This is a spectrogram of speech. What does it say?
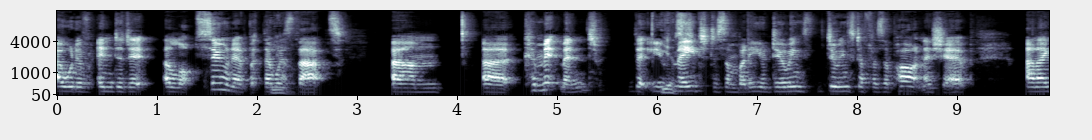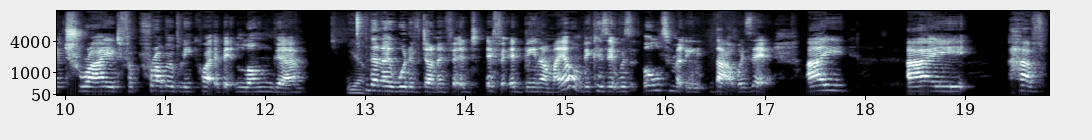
i would have ended it a lot sooner but there yeah. was that um uh commitment that you've yes. made to somebody you're doing doing stuff as a partnership and I tried for probably quite a bit longer yeah. than I would have done if it had, if it had been on my own because it was ultimately that was it. I I have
